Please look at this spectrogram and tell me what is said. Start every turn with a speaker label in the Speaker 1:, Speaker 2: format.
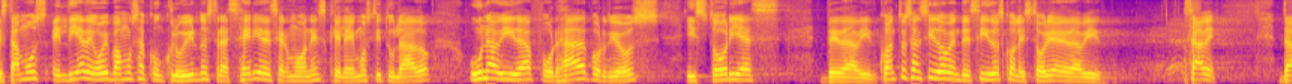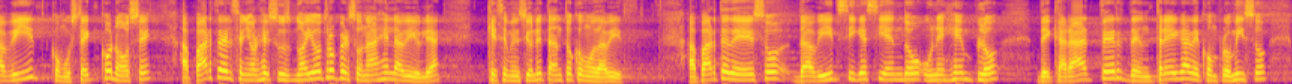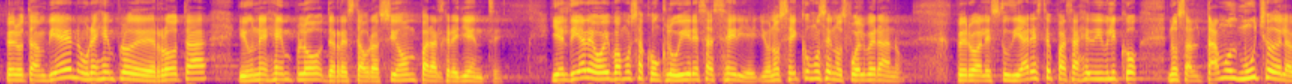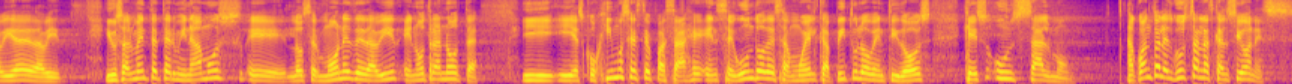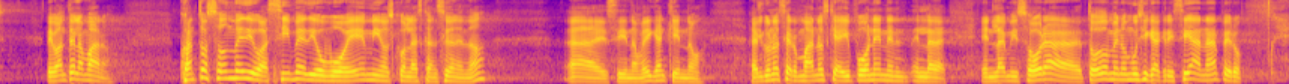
Speaker 1: Estamos, el día de hoy vamos a concluir nuestra serie de sermones que le hemos titulado Una vida forjada por Dios, historias de David. ¿Cuántos han sido bendecidos con la historia de David? ¿Sabe? David, como usted conoce, aparte del Señor Jesús, no hay otro personaje en la Biblia que se mencione tanto como David. Aparte de eso, David sigue siendo un ejemplo de carácter, de entrega, de compromiso, pero también un ejemplo de derrota y un ejemplo de restauración para el creyente. Y el día de hoy vamos a concluir esa serie. Yo no sé cómo se nos fue el verano, pero al estudiar este pasaje bíblico nos saltamos mucho de la vida de David. Y usualmente terminamos eh, los sermones de David en otra nota. Y, escogimos este pasaje en segundo de Samuel capítulo 22, que es un salmo. ¿A cuánto les gustan las canciones? Levante la mano. ¿Cuántos son medio así, medio bohemios con las canciones, no? Ay, sí, no me digan que no. Algunos hermanos que ahí ponen en, la, emisora todo menos música cristiana, pero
